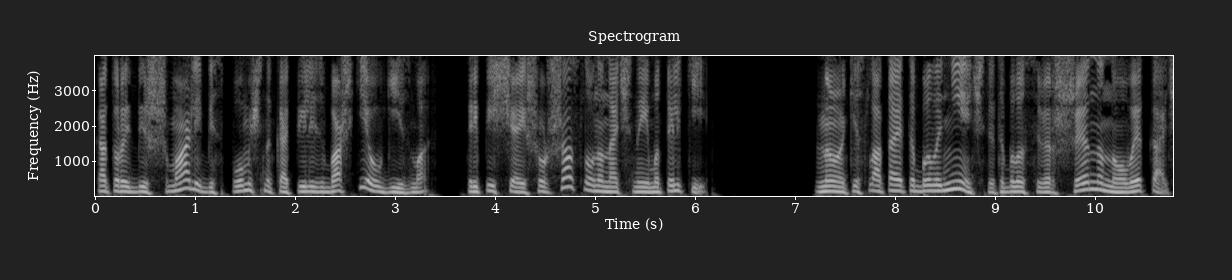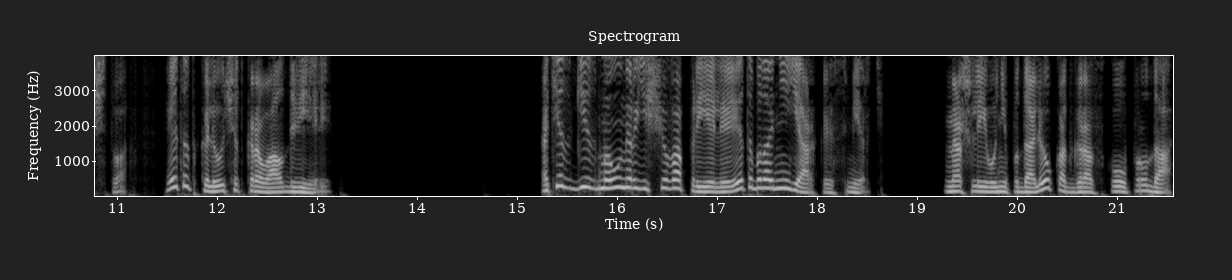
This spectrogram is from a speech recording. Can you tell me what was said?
которые без шмали беспомощно копились в башке у гизма, трепеща и шурша, словно ночные мотыльки. Но кислота это было нечто, это было совершенно новое качество. Этот ключ открывал двери. Отец Гизма умер еще в апреле, и это была не яркая смерть. Нашли его неподалеку от городского пруда,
